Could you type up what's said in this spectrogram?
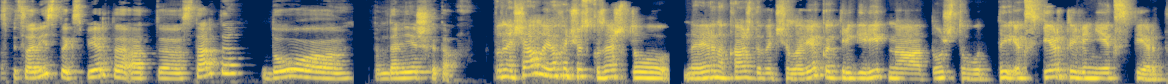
специалиста, эксперта от э, старта до там, дальнейших этапов? Поначалу я хочу сказать, что, наверное, каждого человека триггерит на то, что вот ты эксперт или не эксперт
